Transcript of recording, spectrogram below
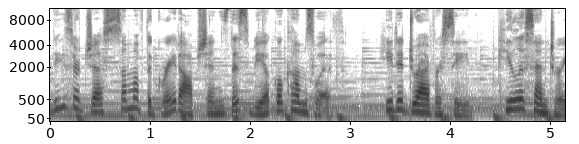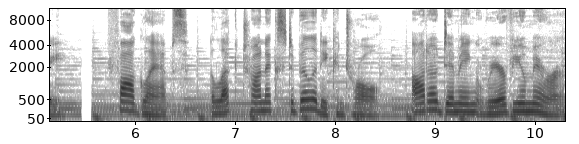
These are just some of the great options this vehicle comes with. Heated driver seat, keyless entry, fog lamps, electronic stability control, auto dimming rear view mirror,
